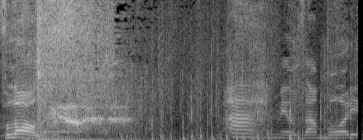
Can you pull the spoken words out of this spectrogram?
Flawless. Ah, meus amores.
